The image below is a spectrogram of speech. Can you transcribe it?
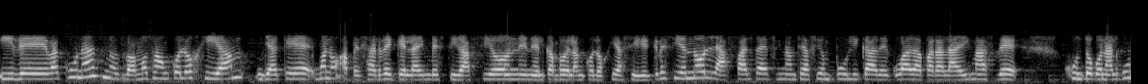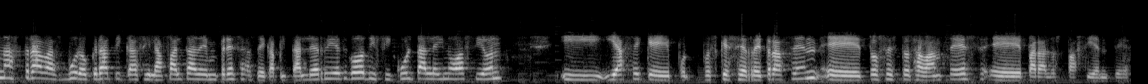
Y de vacunas nos vamos a oncología, ya que, bueno, a pesar de que la investigación en el campo de la oncología sigue creciendo, la falta de financiación pública adecuada para la I junto con algunas trabas burocráticas y la falta de empresas de capital de riesgo, dificultan la innovación y, hace que, pues, que se retrasen eh, todos estos avances eh, para los pacientes.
